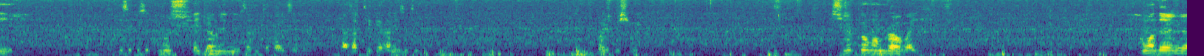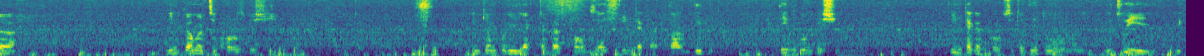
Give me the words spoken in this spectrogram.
কিছু কিছু পুরুষ এই কারণে নির্যাতিত হয় যে রাজার থেকে রানী যদি বয়স বেশি হয়। সেরকম আমরাও ভাই। আমাদের ইনকামের চেয়ে খরচ বেশি ইনকাম করি এক টাকা খরচ যায় তিন টাকা তার দ্বিগুণ তিন গুণ বেশি মানে তিন টাকা খরচ সেটা দিয়ে তো মানে কিছুই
